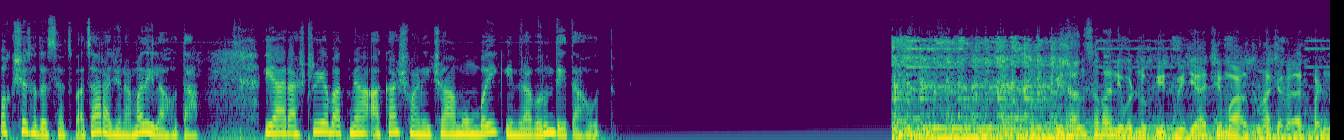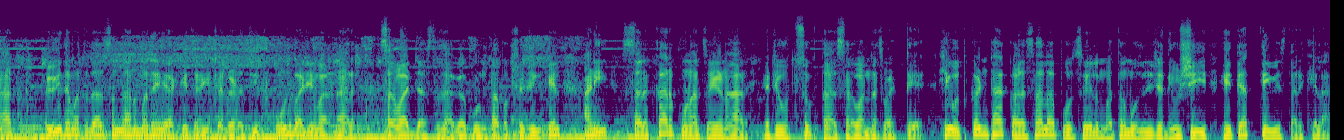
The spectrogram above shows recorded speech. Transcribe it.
पक्ष सदस्यत्वाचा राजीनामा दिला होता. या राष्ट्रीय बातम्या आकाशवाणीच्या मुंबई केंद्रावरून देत आहोत. विधानसभा निवडणुकीत विजयाची माळ कुणाच्या गळ्यात पडणार? विविध मतदारसंघांमध्ये अटीतटीच्या लढतीत कोण बाजी मारणार? सर्वात जास्त जागा कोणता पक्ष जिंकेल आणि सरकार कोणाचं येणार याची उत्सुकता सर्वांनाच वाटते. ही उत्कंठा कळसाला पोहोचेल मतमोजणीच्या दिवशी येत्या तेवीस तारखेला.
